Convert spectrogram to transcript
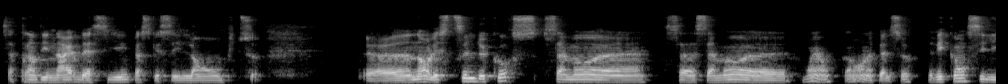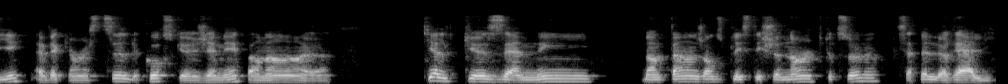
ça prend des nerfs d'acier parce que c'est long puis tout ça. Euh, non, le style de course, ça m'a, euh, ça, ça m'a, euh, comment on appelle ça, réconcilié avec un style de course que j'aimais pendant quelques années, dans le temps, genre du PlayStation 1 puis tout ça, là, qui s'appelle le rallye.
